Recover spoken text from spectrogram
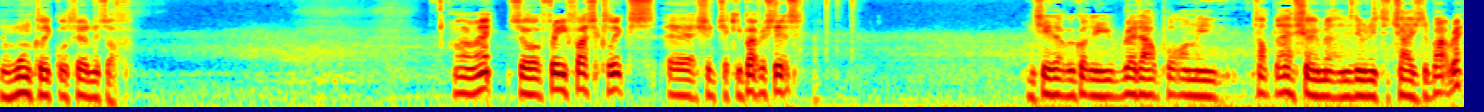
And one click will turn this off. Alright, so three fast clicks uh, should check your battery status. You see that we've got the red output on the top there showing that I do need to charge the battery.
